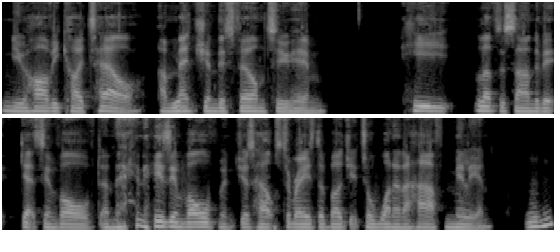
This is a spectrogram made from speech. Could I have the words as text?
knew Harvey Keitel and Yes. mentioned this film to him. He loves the sound of it, gets involved, and then his involvement just helps to raise the budget to one and a half million. Mhm.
